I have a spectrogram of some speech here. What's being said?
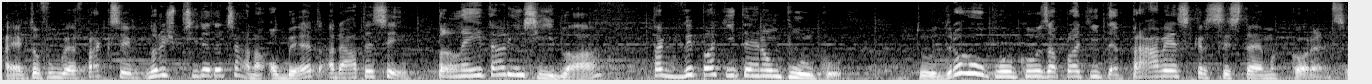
A jak to funguje v praxi? No když přijdete třeba na oběd a dáte si plný talíř jídla, tak vyplatíte jenom půlku. Tu druhou půlku zaplatíte právě skrz systém Korenci.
